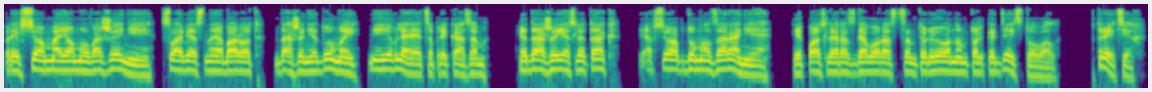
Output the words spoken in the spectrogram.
при всем моем уважении, словесный оборот «даже не думай» не является приказом. И даже если так, я все обдумал заранее, и после разговора с Центурионом только действовал. В-третьих,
